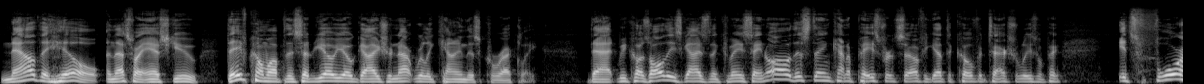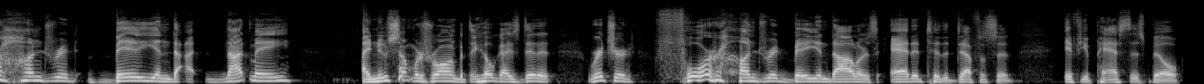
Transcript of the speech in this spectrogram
Now the Hill, and that's why I ask you. They've come up and said, "Yo, yo, guys, you're not really counting this correctly." That because all these guys in the committee saying, "Oh, this thing kind of pays for itself. You got the COVID tax relief will pay." It's four hundred billion. Not me. I knew something was wrong, but the Hill guys did it. Richard, four hundred billion dollars added to the deficit if you pass this bill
